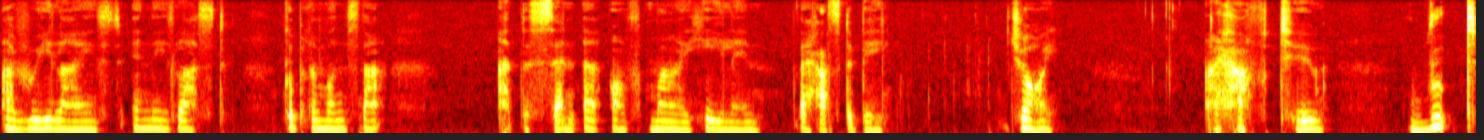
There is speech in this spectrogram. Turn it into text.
I've realized in these last couple of months that at the center of my healing, there has to be joy. I have to root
